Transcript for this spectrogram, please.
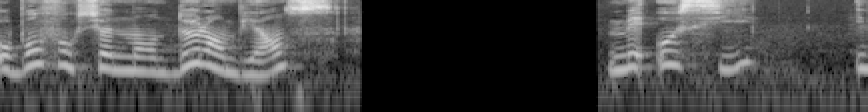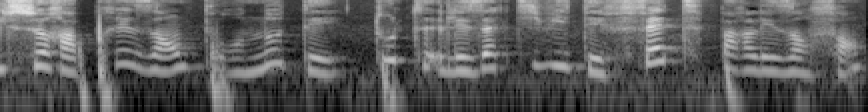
au bon fonctionnement de l'ambiance, mais aussi il sera présent pour noter toutes les activités faites par les enfants,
